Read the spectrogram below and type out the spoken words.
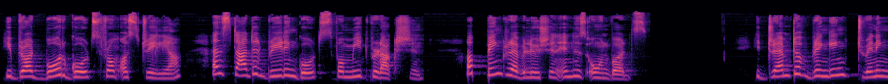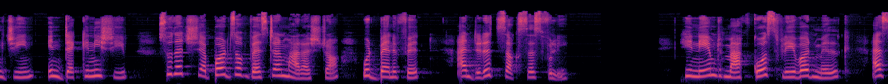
He brought Boer goats from Australia and started breeding goats for meat production, a pink revolution in his own words. He dreamt of bringing twinning gene in Deccani sheep so that shepherds of western Maharashtra would benefit and did it successfully. He named MAFCO's flavored milk as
